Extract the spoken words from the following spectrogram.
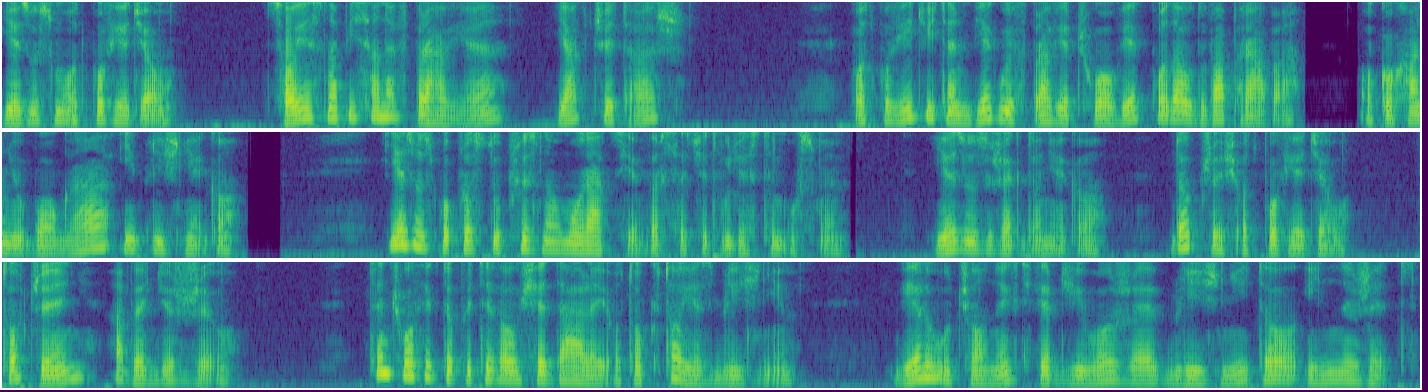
Jezus mu odpowiedział: Co jest napisane w prawie? Jak czytasz? W odpowiedzi ten biegły w prawie człowiek podał dwa prawa: o kochaniu Boga i bliźniego. Jezus po prostu przyznał mu rację w wersecie 28. Jezus rzekł do niego: Dobrześ odpowiedział, to czyń, a będziesz żył. Ten człowiek dopytywał się dalej o to, kto jest bliźnim. Wielu uczonych twierdziło, że bliźni to inny Żyd.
